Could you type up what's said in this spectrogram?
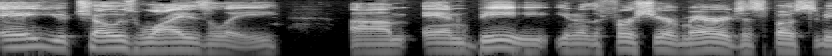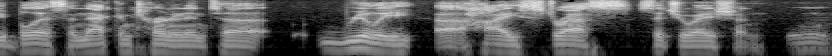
a, you chose wisely. Um, and B, you know, the first year of marriage is supposed to be bliss, and that can turn it into really a high stress situation. Mm.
